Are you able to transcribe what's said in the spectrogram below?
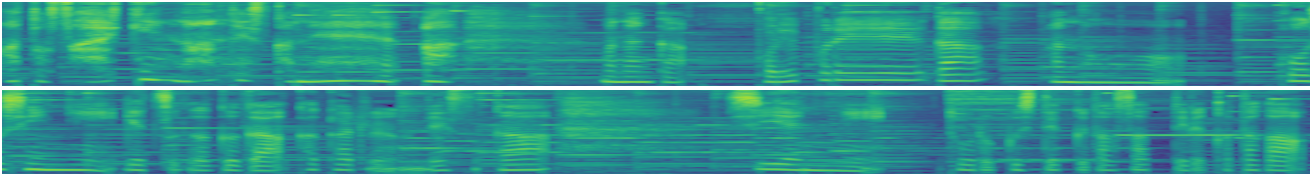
あと最近何ですかね。あまあなんかポレポレがあのー、更新に月額がかかるんですが支援に登録してくださってる方が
